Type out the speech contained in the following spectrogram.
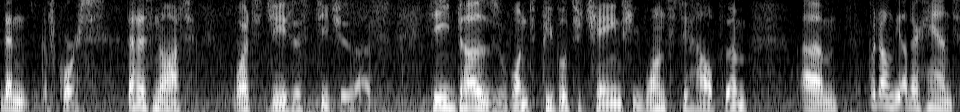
Then, of course, that is not what Jesus teaches us. He does want people to change. He wants to help them. Um, but on the other hand,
